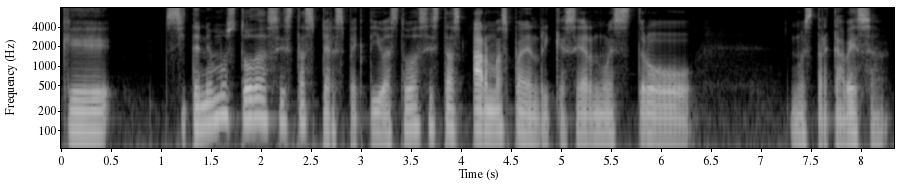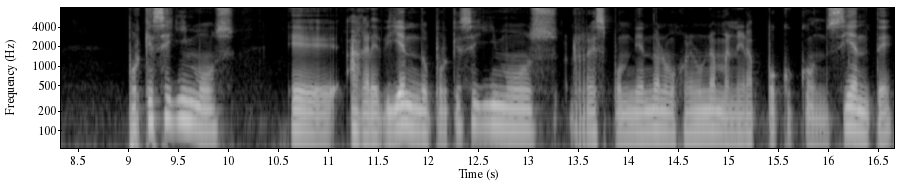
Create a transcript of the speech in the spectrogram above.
que si tenemos todas estas perspectivas, todas estas armas para enriquecer nuestro, nuestra cabeza, ¿por qué seguimos eh, agrediendo? ¿Por qué seguimos respondiendo a lo mejor en una manera poco consciente?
